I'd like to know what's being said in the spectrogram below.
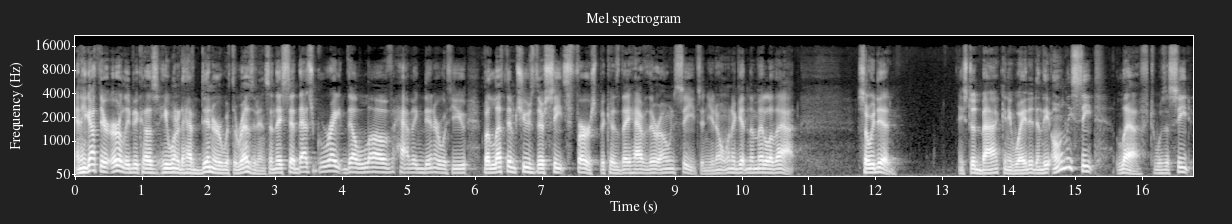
And he got there early because he wanted to have dinner with the residents. And they said, That's great. They'll love having dinner with you, but let them choose their seats first because they have their own seats and you don't want to get in the middle of that. So he did. He stood back and he waited, and the only seat left was a seat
